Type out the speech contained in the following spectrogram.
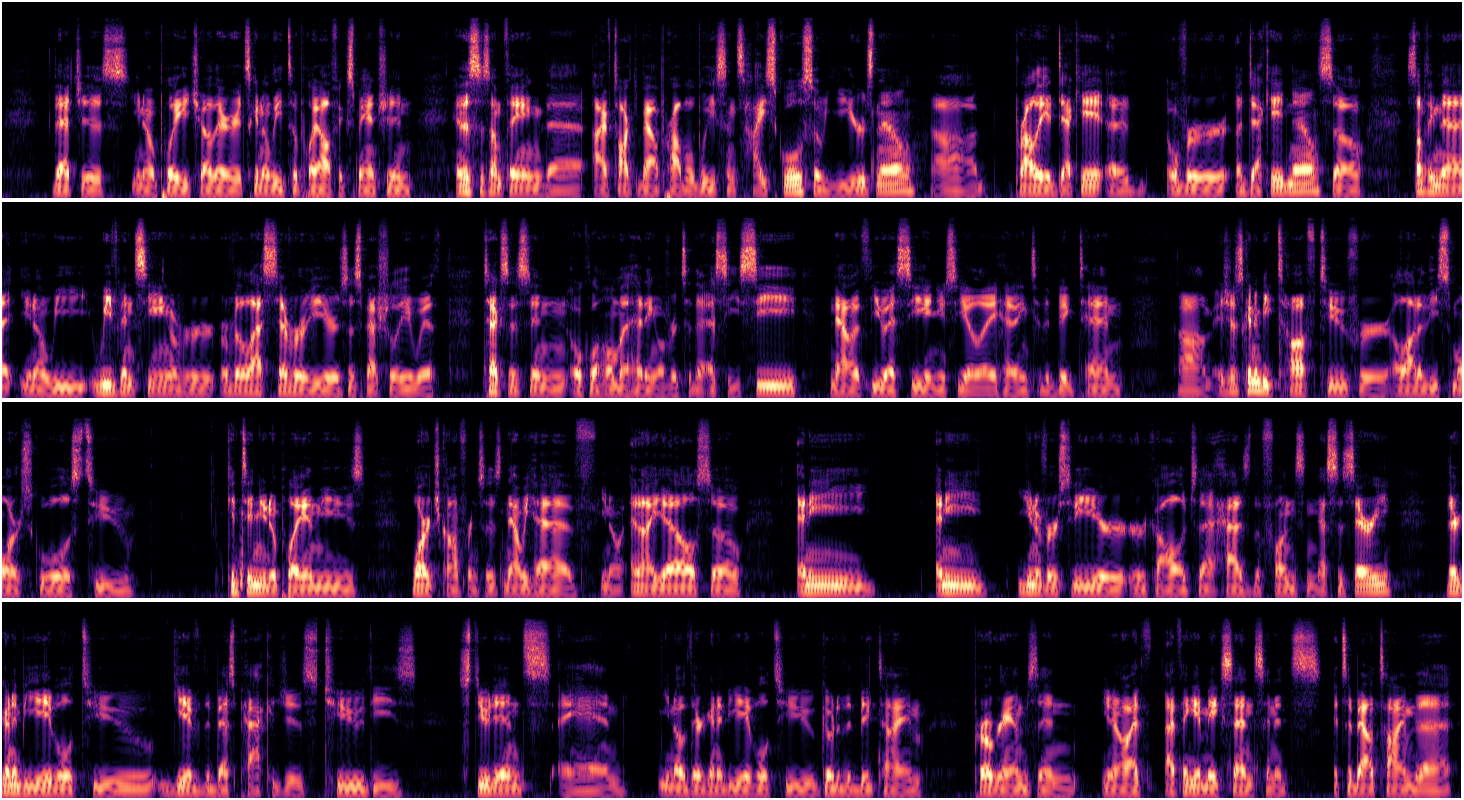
that just you know play each other. It's going to lead to playoff expansion, and this is something that I've talked about probably since high school, so years now, uh, probably a decade, uh, over a decade now. So something that you know we we've been seeing over over the last several years, especially with Texas and Oklahoma heading over to the SEC. Now with USC and UCLA heading to the Big Ten, um, it's just going to be tough too for a lot of these smaller schools to continue to play in these large conferences. Now we have you know NIL, so any any university or, or college that has the funds necessary, they're going to be able to give the best packages to these students and you know they're going to be able to go to the big time programs and you know I th- I think it makes sense and it's it's about time that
